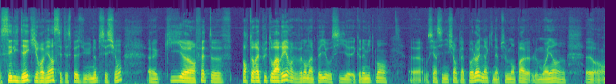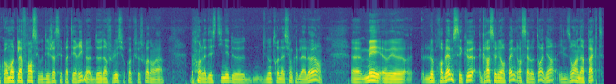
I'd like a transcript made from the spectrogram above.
c'est l'idée qui revient, cette espèce d'une obsession qui en fait porterait plutôt à rire venant d'un pays aussi euh, économiquement euh, aussi insignifiant que la Pologne, hein, qui n'a absolument pas le moyen, euh, encore moins que la France, où déjà c'est pas terrible, d'influer sur quoi que ce soit dans la, dans la destinée d'une autre nation que de la leur. mais le problème, c'est que grâce à l'Union européenne, grâce à l'OTAN, eh bien, ils ont un impact,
